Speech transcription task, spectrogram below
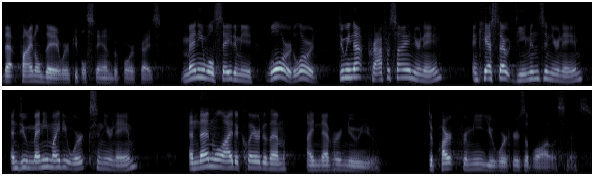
that final day where people stand before Christ, many will say to me, Lord, Lord, do we not prophesy in your name, and cast out demons in your name, and do many mighty works in your name? And then will I declare to them, I never knew you. Depart from me, you workers of lawlessness.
